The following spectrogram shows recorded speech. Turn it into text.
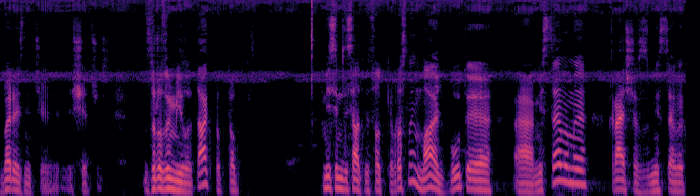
в березні чи ще щось. Зрозуміли, так? Тобто 80% рослин мають бути е, місцевими, краще з місцевих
